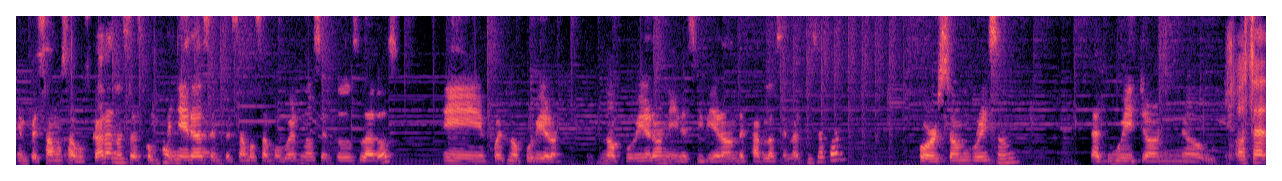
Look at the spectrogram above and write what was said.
empezamos a buscar a nuestras compañeras, empezamos a movernos en todos lados, eh, pues no pudieron, no pudieron y decidieron dejarlas en Atizapán, for some reason that we don't know. O sea,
